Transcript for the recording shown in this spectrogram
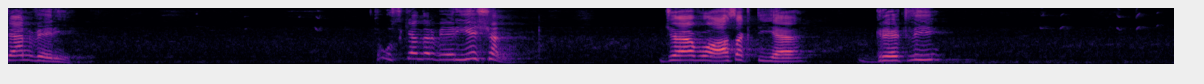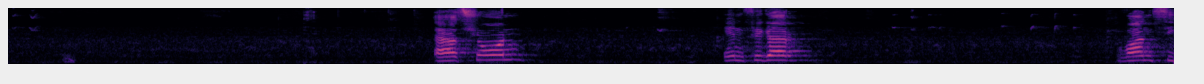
कैन वेरी तो उसके अंदर वेरिएशन जो है, वो आ सकती है। Greatly as shown in figure 1c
